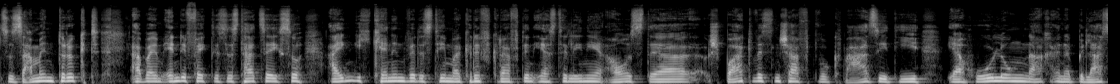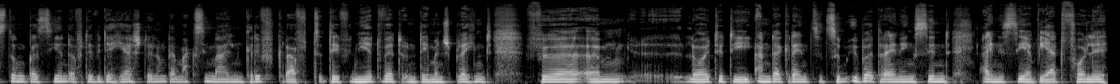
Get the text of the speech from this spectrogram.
zusammendrückt. Aber im Endeffekt ist es tatsächlich so, eigentlich kennen wir das Thema Griffkraft in erster Linie aus der Sportwissenschaft, wo quasi die Erholung nach einer Belastung basierend auf der Wiederherstellung der maximalen Griffkraft definiert wird und dementsprechend für ähm, Leute, die an der Grenze zum Übertraining sind, eine sehr wertvolle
